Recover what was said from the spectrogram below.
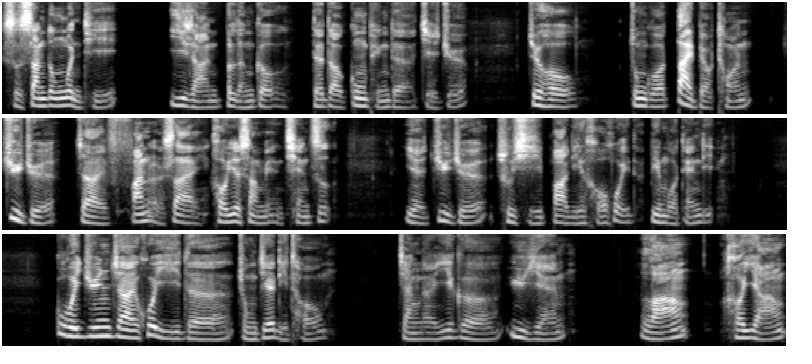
使山东问题依然不能够得到公平的解决。最后。中国代表团拒绝在凡尔赛合约上面签字，也拒绝出席巴黎和会的闭幕典礼。顾维钧在会议的总结里头讲了一个寓言：狼和羊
